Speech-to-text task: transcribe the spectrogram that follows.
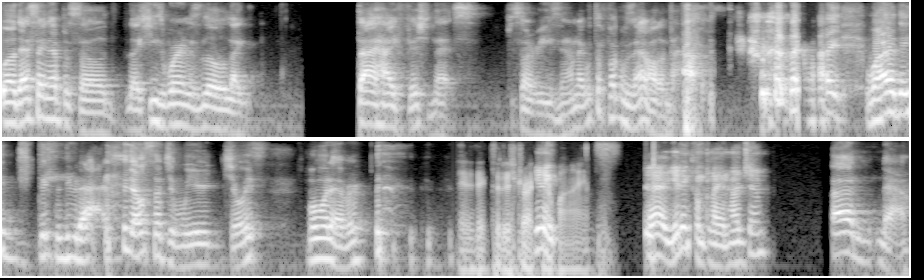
Well, that same episode, like she's wearing this little like thigh high fish nets for some reason. I'm like, what the fuck was that all about? like, why, why did they think to do that? that was such a weird choice, but whatever. Anything to distract You their didn't- minds. Yeah, you didn't complain, huh, Jim? Uh, nah.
